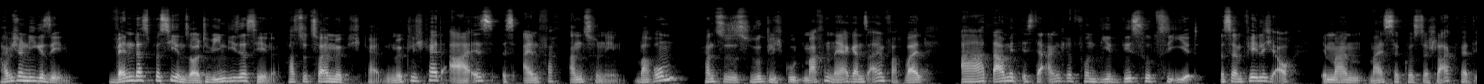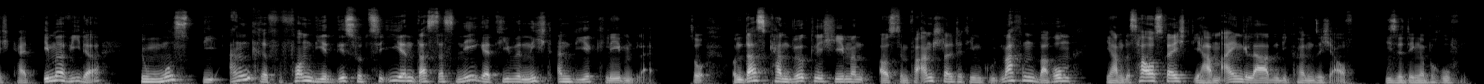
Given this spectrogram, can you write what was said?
Habe ich noch nie gesehen. Wenn das passieren sollte, wie in dieser Szene, hast du zwei Möglichkeiten. Möglichkeit A ist, es einfach anzunehmen. Warum kannst du das wirklich gut machen? Naja, ganz einfach, weil A, damit ist der Angriff von dir dissoziiert. Das empfehle ich auch in meinem Meisterkurs der Schlagfertigkeit immer wieder. Du musst die Angriffe von dir dissoziieren, dass das Negative nicht an dir kleben bleibt. So, und das kann wirklich jemand aus dem Veranstalterteam gut machen. Warum? Die haben das Hausrecht, die haben eingeladen, die können sich auf diese Dinge berufen.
